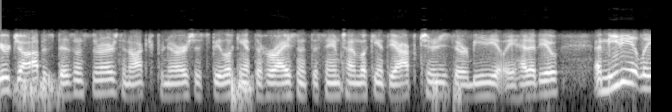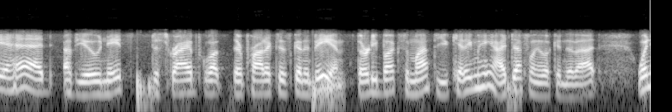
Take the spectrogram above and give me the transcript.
your job as business owners and entrepreneurs is to be looking at the horizon at the same time looking at the opportunities that are immediately ahead of you. Immediately ahead of you, Nate's described what their product is going to be. And 30 bucks a month? Are you kidding me? I definitely look into that. When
